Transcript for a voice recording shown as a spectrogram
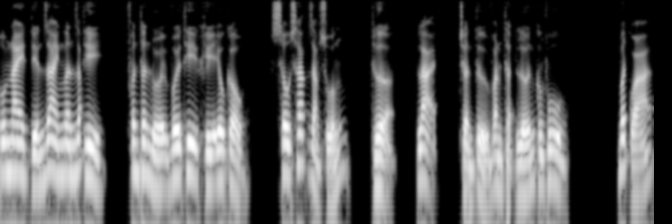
Hôm nay tiến giai ngân giáp thi, phân thân đối với thi khí yêu cầu, sâu sắc giảm xuống, thừa, lại, trần tử văn thật lớn công phu. Bất quá,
